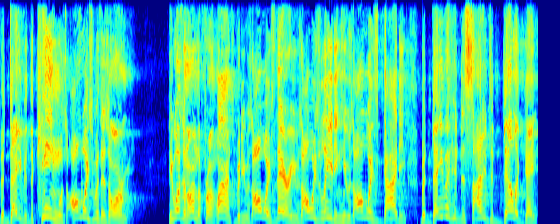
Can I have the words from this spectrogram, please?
that David, the king, was always with his army. He wasn't on the front lines, but he was always there. He was always leading. He was always guiding. But David had decided to delegate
